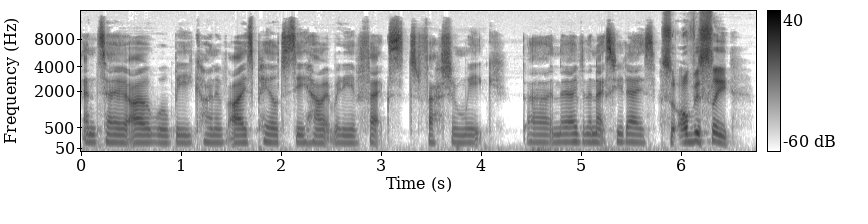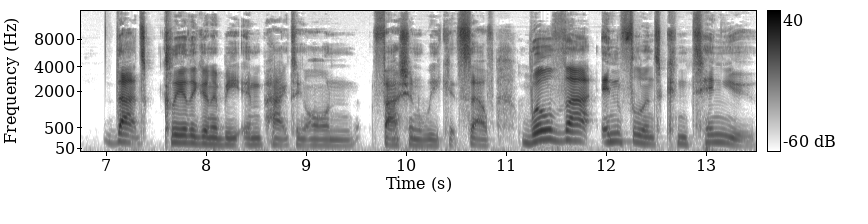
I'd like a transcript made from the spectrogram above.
and so I will be kind of eyes peeled to see how it really affects Fashion Week uh, the, over the next few days. So obviously. That's clearly going to be impacting on Fashion Week itself. Will that influence continue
